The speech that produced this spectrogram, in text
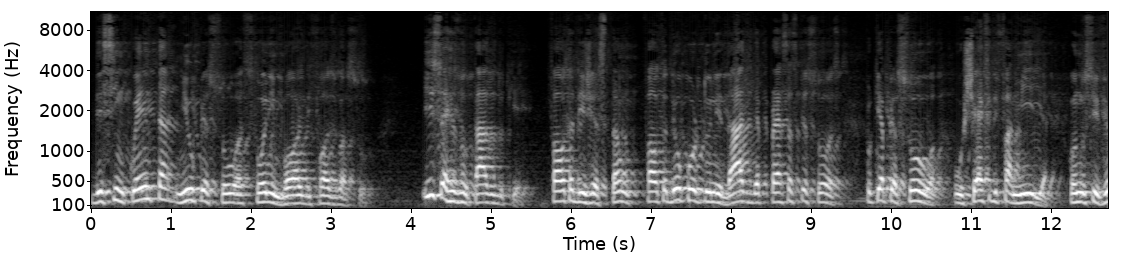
de 50 mil pessoas foram embora de Foz do Iguaçu. Isso é resultado do quê? Falta de gestão, falta de oportunidade para essas pessoas. Porque a pessoa, o chefe de família, quando se vê,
